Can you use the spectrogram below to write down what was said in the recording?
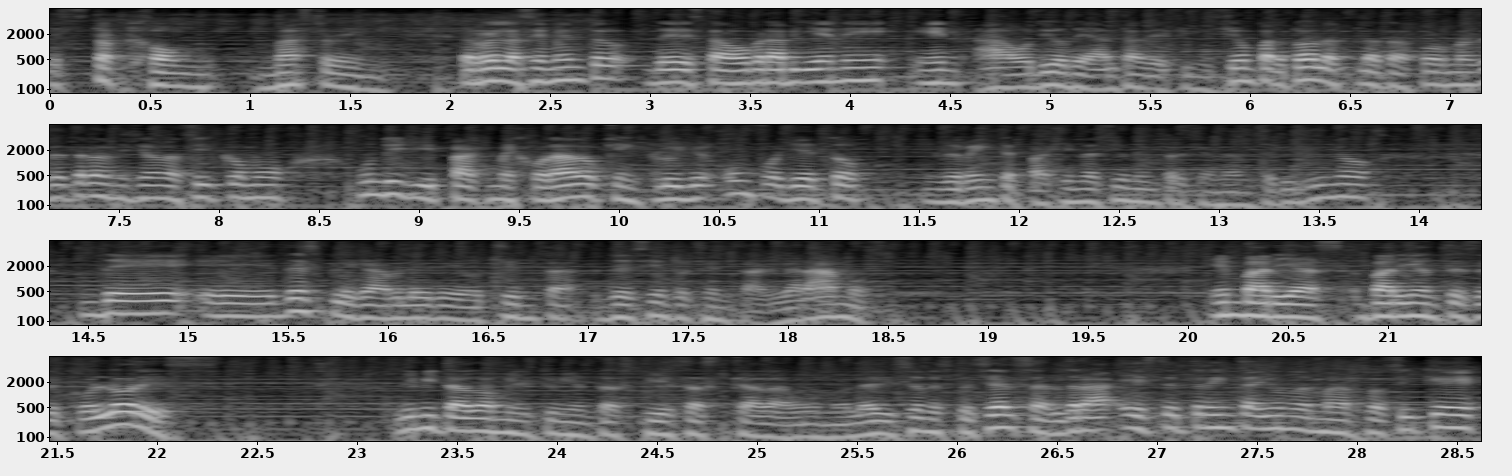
Stockholm Mastering. El relanzamiento de esta obra viene en audio de alta definición para todas las plataformas de transmisión, así como un digipack mejorado que incluye un folleto de 20 páginas y un impresionante vinilo de eh, desplegable de 80 de 180 gramos en varias variantes de colores limitado a 1500 piezas cada uno. La edición especial saldrá este 31 de marzo, así que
